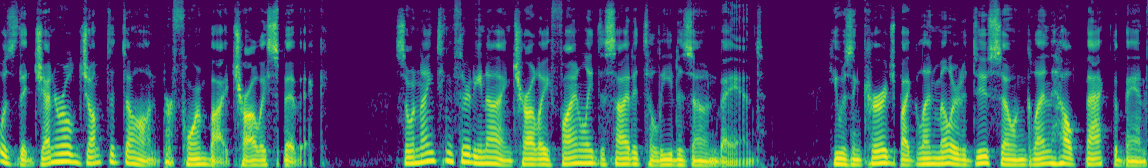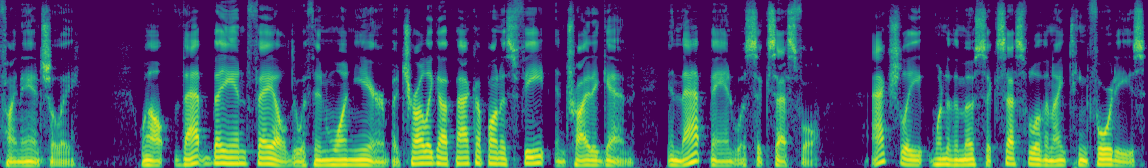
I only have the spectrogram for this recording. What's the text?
Was The General Jumped at Dawn, performed by Charlie Spivak. So in 1939, Charlie finally decided to lead his own band. He was encouraged by Glenn Miller to do so, and Glenn helped back the band financially. Well, that band failed within one year, but Charlie got back up on his feet and tried again, and that band was successful. Actually, one of the most successful of the 1940s,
